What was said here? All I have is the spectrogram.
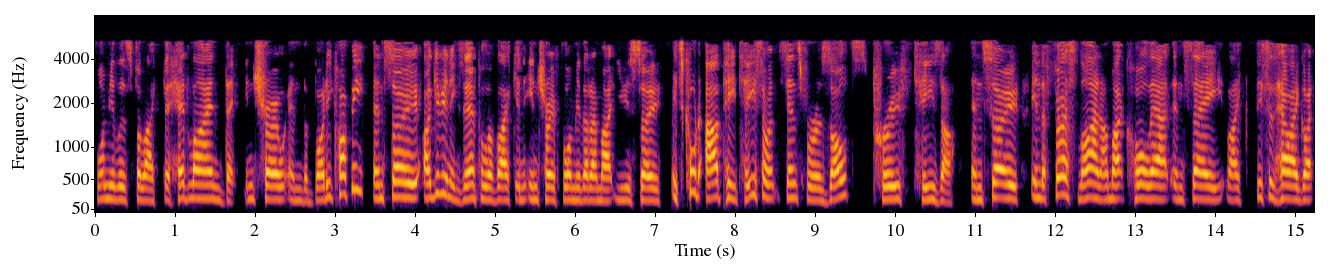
formulas for like the headline, the intro, and the body copy. And so I'll give you an example of like an intro formula that I might use. So it's called RPT. So it stands for results, proof, teaser. And so in the first line, I might call out and say, like, this is how I got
